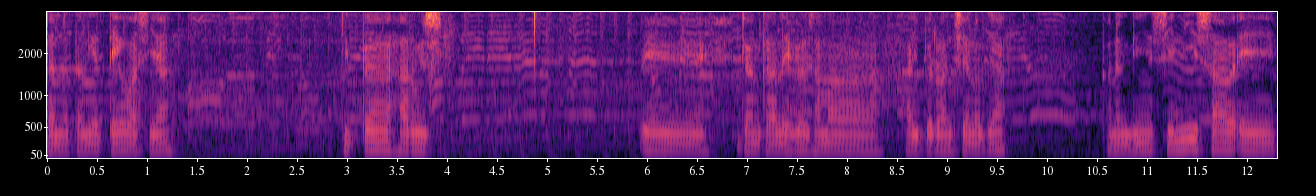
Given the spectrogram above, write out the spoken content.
Dan Natalia tewas ya. Kita harus eh jangan kalah level sama Hyper Lancelot ya karena di sini sa eh,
